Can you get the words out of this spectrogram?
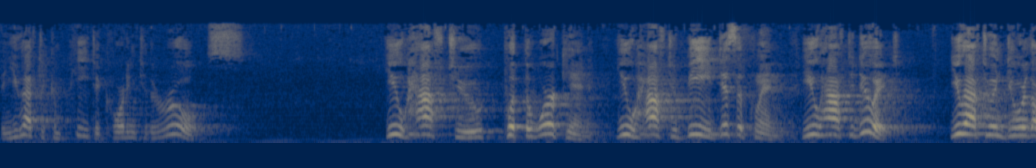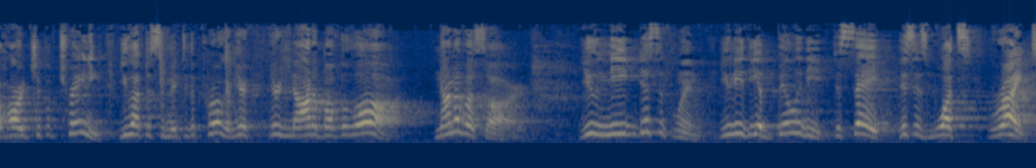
then you have to compete according to the rules. You have to put the work in. You have to be disciplined. You have to do it. You have to endure the hardship of training. You have to submit to the program. You're, you're not above the law. None of us are. You need discipline. You need the ability to say, this is what's right.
